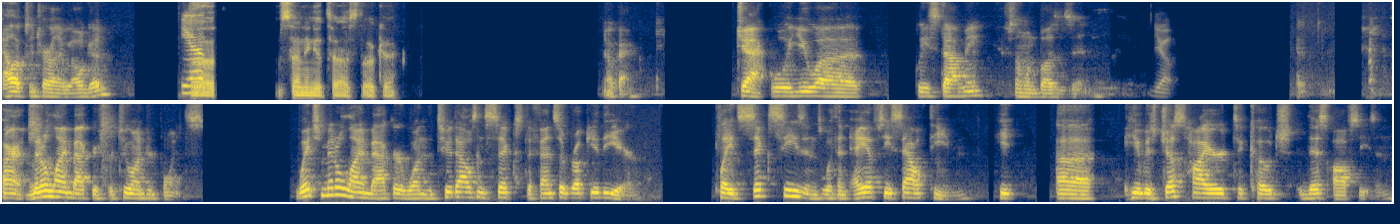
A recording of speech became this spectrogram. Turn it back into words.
Alex and Charlie, we all good? Yeah. Uh, I'm sending a test. Okay. Okay. Jack, will you uh, please stop me if someone buzzes in? Yep. All right, middle linebackers for 200 points. Which middle linebacker won the 2006 Defensive Rookie of the Year? Played six seasons with an AFC South team. He uh, he was just hired to coach this offseason.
